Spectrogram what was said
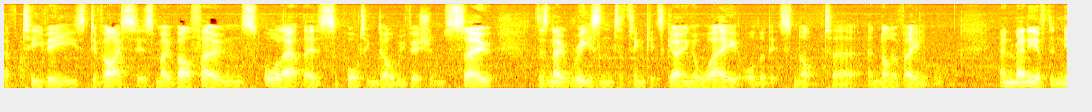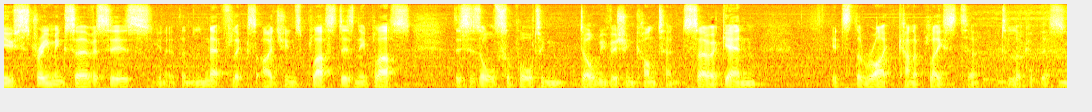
of TVs, devices, mobile phones, all out there supporting Dolby Vision. So there's no reason to think it's going away or that it's not uh, not available. And many of the new streaming services, you know, the Netflix, iTunes Plus, Disney Plus, this is all supporting Dolby Vision content. So again, it's the right kind of place to, to look at this.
